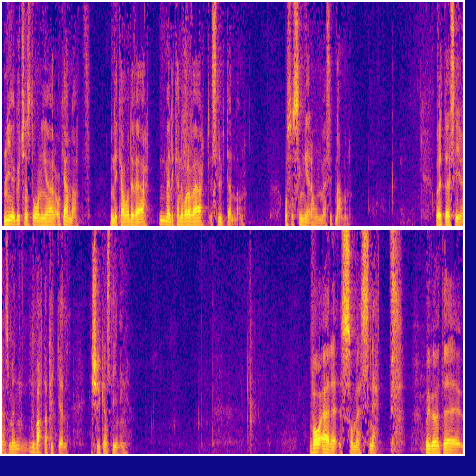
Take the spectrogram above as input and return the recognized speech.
nya gudstjänstordningar och annat. Men det kan vara det värt, men det kan det vara värt i slutändan. Och så signerar hon med sitt namn. Och detta är skriven som en debattartikel i kyrkans tidning. Vad är det som är snett? Och vi behöver inte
